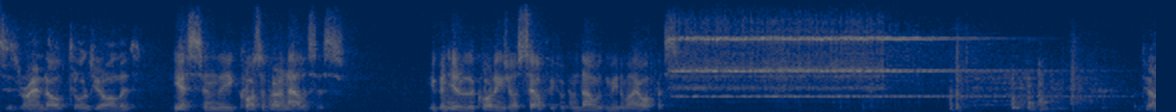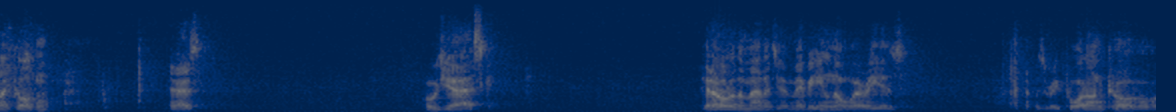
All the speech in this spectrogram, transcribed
Mrs. Randolph told you all this? Yes, in the course of her analysis. You can hear the recordings yourself if you'll come down with me to my office. Lieutenant Colton. Yes? Who'd you ask? Get a hold of the manager. Maybe he'll know where he is. There was a report on Korvo.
